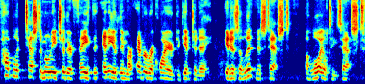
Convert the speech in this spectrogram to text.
public testimony to their faith that any of them are ever required to give today. It is a litmus test a loyalty test.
